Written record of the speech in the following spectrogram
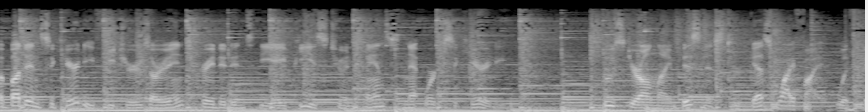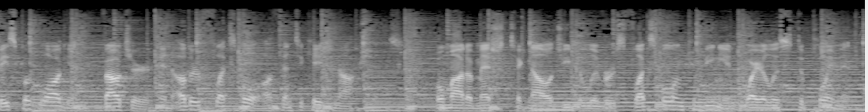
Abundant security features are integrated into the APs to enhance network security. Boost your online business through guest Wi-Fi with Facebook login, voucher, and other flexible authentication options. Omada Mesh technology delivers flexible and convenient wireless deployment.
